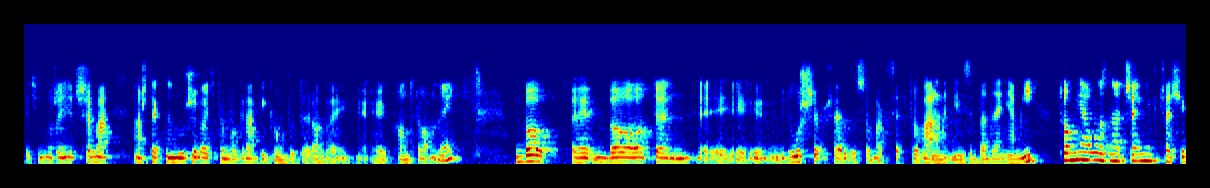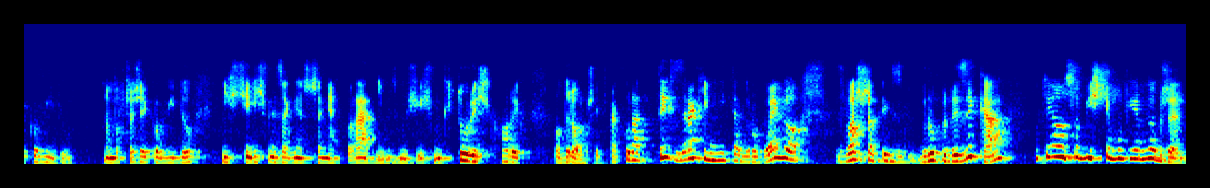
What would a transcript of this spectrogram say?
Być może nie trzeba aż tak nadużywać tomografii komputerowej y, kontrolnej, bo, y, bo ten dłuższe przerwy są akceptowalne między badaniami. To miało znaczenie w czasie COVID-u. No bo w czasie COVID-u nie chcieliśmy zagęszczenia w poradni, więc musieliśmy któryś chorych odroczyć. Akurat tych z rakiem nita grubego, zwłaszcza tych z grup ryzyka, no to ja osobiście mówiłem, dobrze,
